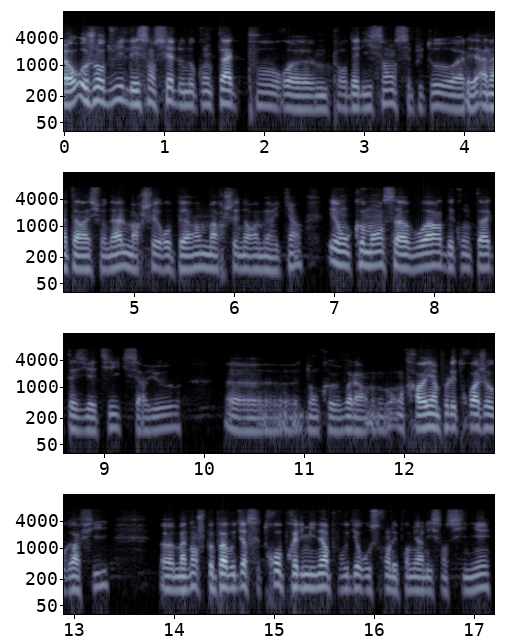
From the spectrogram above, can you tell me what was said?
Alors aujourd'hui, l'essentiel de nos contacts pour, euh, pour des licences, c'est plutôt à l'international, marché européen, marché nord-américain, et on commence à avoir des contacts asiatiques sérieux. Euh, donc euh, voilà, on, on, travaille un peu les trois géographies. Euh, maintenant, je ne peux pas vous dire, c'est trop préliminaire pour vous dire où seront les premières licences signées,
